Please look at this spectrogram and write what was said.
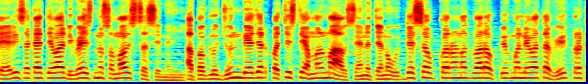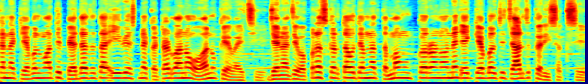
પહેરી શકાય તેવા ડિવાઇસનો સમાવેશ થશે નહીં. આ પગલું જૂન બે હજાર પચીસથી અમલમાં આવશે અને તેનો ઉદ્દેશ્ય ઉપકરણો દ્વારા ઉપયોગમાં લેવાતા વિવિધ પ્રકારના કેબલમાંથી પેદા થતા ઈ વેસ્ટને ઘટાડવાનો હોવાનું કહેવાય છે. જેનાથી વપરાશકર્તાઓ તેમના તમામ ઉપકરણોને એક કેબલથી ચાર્જ કરી શકશે.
